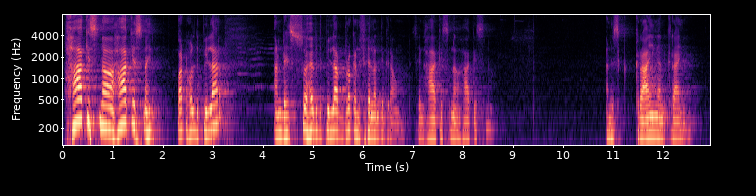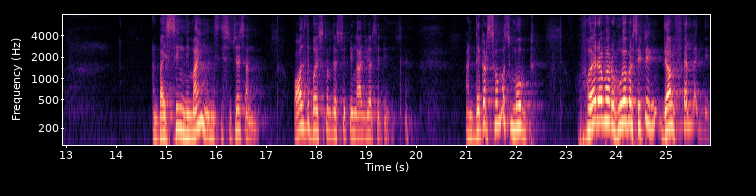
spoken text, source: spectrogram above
Ha Krishna, Ha Krishna. He got hold the pillar and so heavy the pillar broke and fell on the ground, saying Ha Krishna, Ha Krishna. And he's crying and crying. And by seeing Nimai in this situation, all the Vaishnavas are sitting as we are sitting. and they got so much moved. Wherever, whoever sitting, they all fell like this,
